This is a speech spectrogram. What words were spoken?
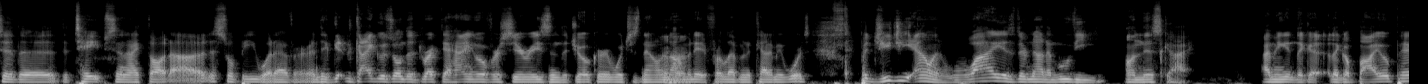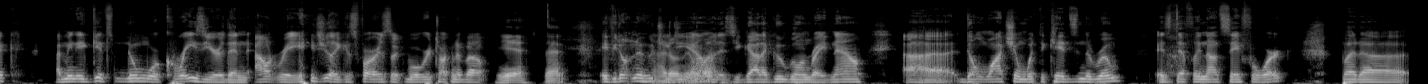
to the the tapes, and I thought, ah, this will be whatever." And the, the guy goes on to direct the Hangover series and the Joker, which is now Uh-huh. nominated for 11 Academy Awards. But GG Allin, why is there not a movie on this guy? I mean, like a like a biopic. I mean, it gets no more crazier than outrage. like as far as like what we're talking about Yeah, that. if you don't know who GG know Allin what- is, you gotta Google him right now. Uh, don't watch him with the kids in the room. It's definitely not safe for work. But uh,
